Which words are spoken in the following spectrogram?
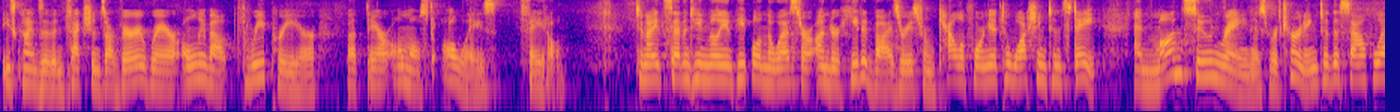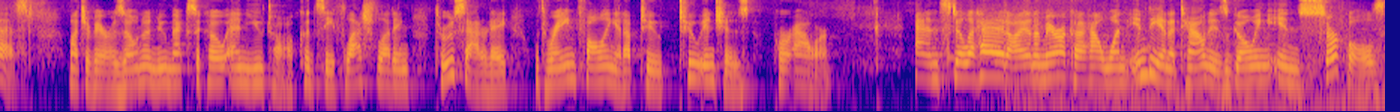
These kinds of infections are very rare, only about three per year, but they are almost always fatal. Tonight, 17 million people in the West are under heat advisories from California to Washington state, and monsoon rain is returning to the southwest. Much of Arizona, New Mexico, and Utah could see flash flooding through Saturday, with rain falling at up to two inches per hour. And still ahead, Eye on America, how one Indiana town is going in circles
